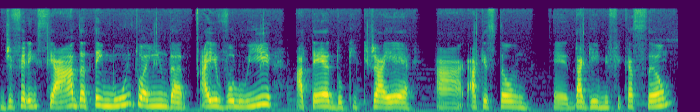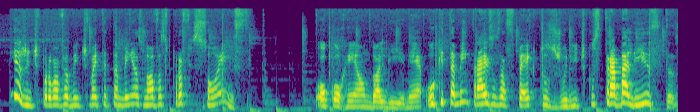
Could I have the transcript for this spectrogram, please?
diferenciada, tem muito ainda a evoluir até do que já é a, a questão é, da gamificação. E a gente provavelmente vai ter também as novas profissões ocorrendo ali, né? O que também traz os aspectos jurídicos trabalhistas.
